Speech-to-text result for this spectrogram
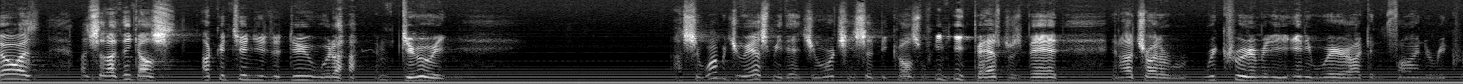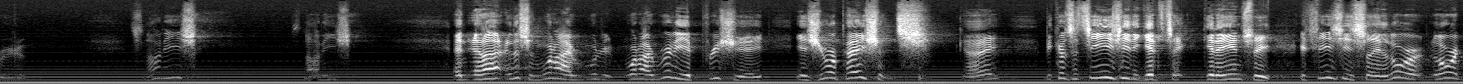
no, I, I said, I think I'll, I'll continue to do what I'm doing. I said, why would you ask me that, George? He said, because we need pastors bad, and I try to recruit them any, anywhere I can find to recruit them. It's not easy. It's not easy. And, and I, listen, what I, what I really appreciate is your patience, okay? Because it's easy to get, to get antsy. It's easy to say, Lord, Lord,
